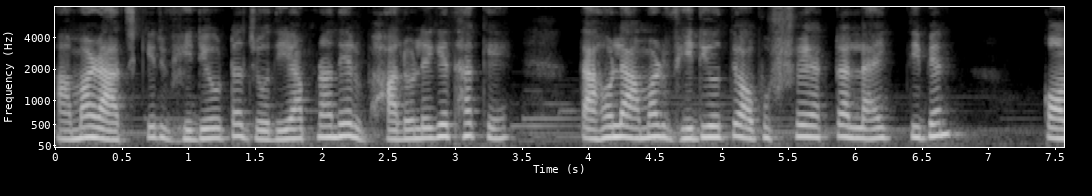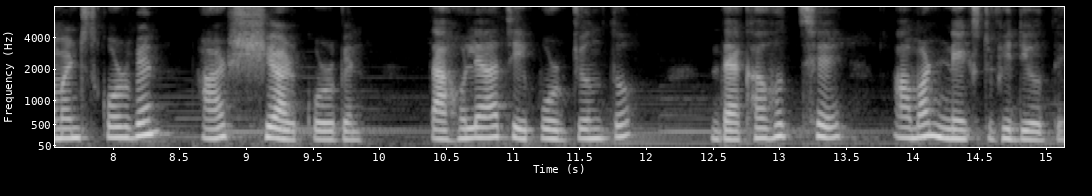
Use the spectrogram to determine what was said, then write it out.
আমার আজকের ভিডিওটা যদি আপনাদের ভালো লেগে থাকে, তাহলে আমার ভিডিওতে অবশ্যই একটা লাইক দিবেন, কমেন্টস করবেন আর শেয়ার করবেন। তাহলে আজ এ পর্যন্ত। দেখা হচ্ছে আমার নেক্সট ভিডিওতে।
